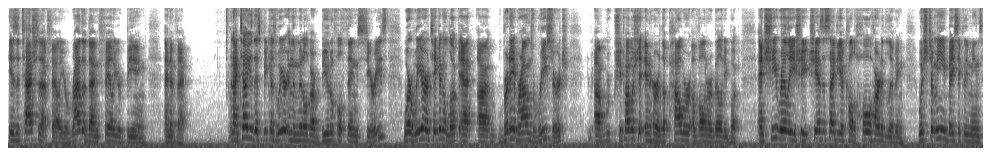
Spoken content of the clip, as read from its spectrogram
is attached to that failure rather than failure being an event. And I tell you this because we are in the middle of our Beautiful Things series, where we are taking a look at uh, Brene Brown's research. Uh, she published it in her The Power of Vulnerability book. And she really she she has this idea called wholehearted living, which to me basically means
